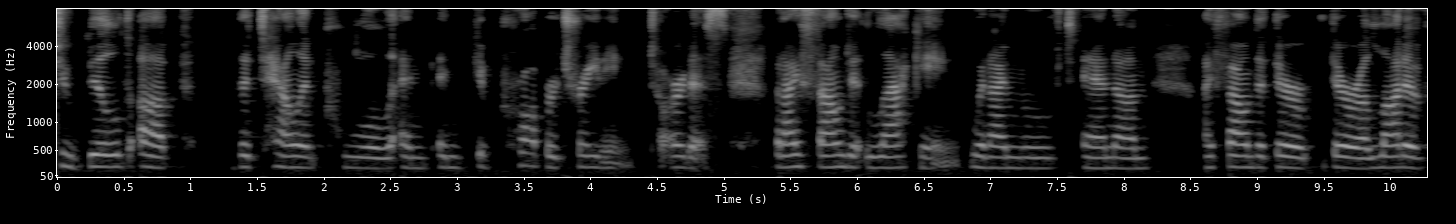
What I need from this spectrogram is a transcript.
to build up the talent pool and and give proper training to artists. But I found it lacking when I moved, and um, I found that there there are a lot of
